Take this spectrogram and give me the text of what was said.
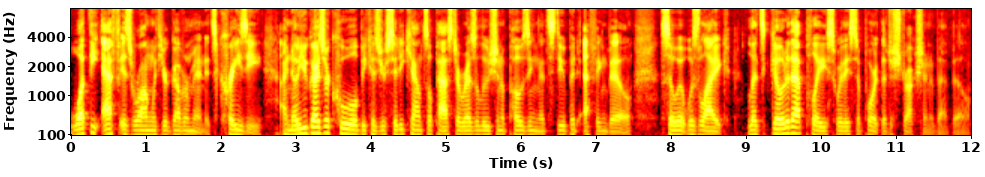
What the f is wrong with your government? It's crazy. I know you guys are cool because your city council passed a resolution opposing that stupid effing bill. So it was like." Let's go to that place where they support the destruction of that bill.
